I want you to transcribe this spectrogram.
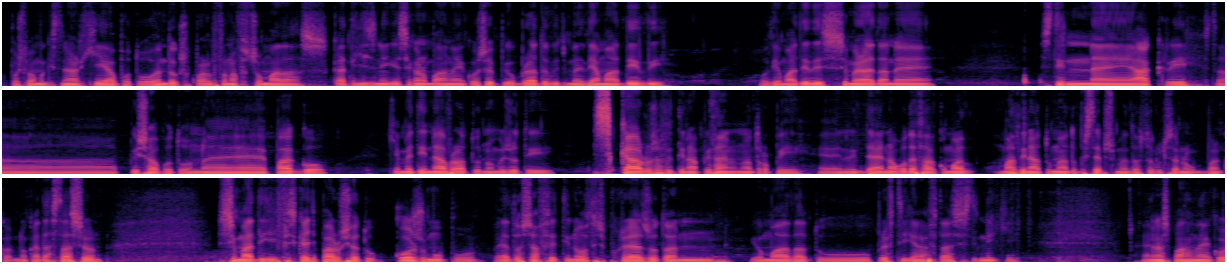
όπως είπαμε και στην αρχή, από το έντοξο παρελθόν αυτής της ομάδας. Κάτι τις νίκες έκανε ο Παναθηναϊκός επί ο Μπράντοβιτς με Διαμαντίδη. Ο Διαμαντίδης σήμερα ήταν στην ε, άκρη, στα, πίσω από τον ε, πάγκο και με την άβρα του νομίζω ότι σκάρου αυτή την απίθανη ανατροπή. 91-87 ακόμα μα δυνατούμε να το πιστέψουμε εδώ στο κλειστό των καταστάσεων. Σημαντική φυσικά και η παρουσία του κόσμου που έδωσε αυτή την όθηση που χρειαζόταν η ομάδα του Πρίφτη για να φτάσει στη νίκη. Ένας Παναθυναϊκό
